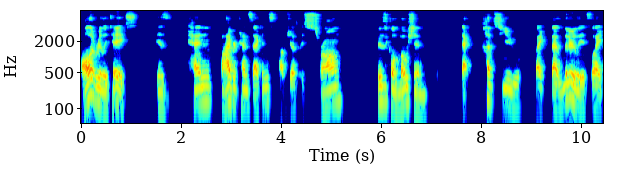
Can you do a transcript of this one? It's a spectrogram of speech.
All it really takes is 10, 5 or ten seconds of just a strong physical motion that cuts you like that. Literally, it's like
